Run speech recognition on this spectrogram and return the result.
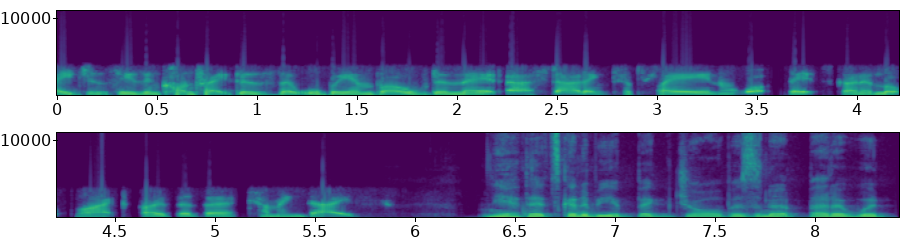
agencies and contractors that will be involved in that are starting to plan what that's going to look like over the coming days. Yeah, that's going to be a big job, isn't it? But it would,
